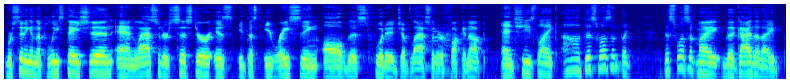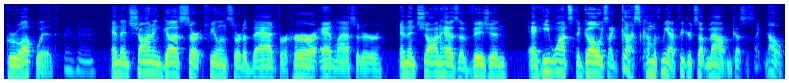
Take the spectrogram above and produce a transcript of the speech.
We're sitting in the police station, and Lassiter's sister is just erasing all this footage of Lassiter fucking up, and she's like, "Oh, this wasn't the this wasn't my the guy that I grew up with." Mm-hmm. And then Sean and Gus start feeling sort of bad for her and Lassiter, and then Sean has a vision, and he wants to go. He's like, "Gus, come with me. I figured something out." And Gus is like, "No,"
